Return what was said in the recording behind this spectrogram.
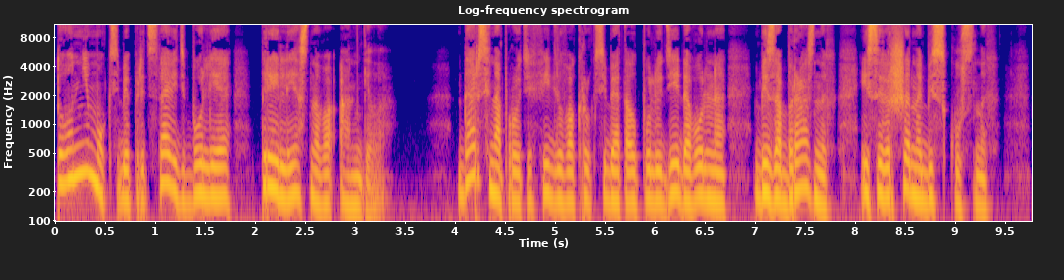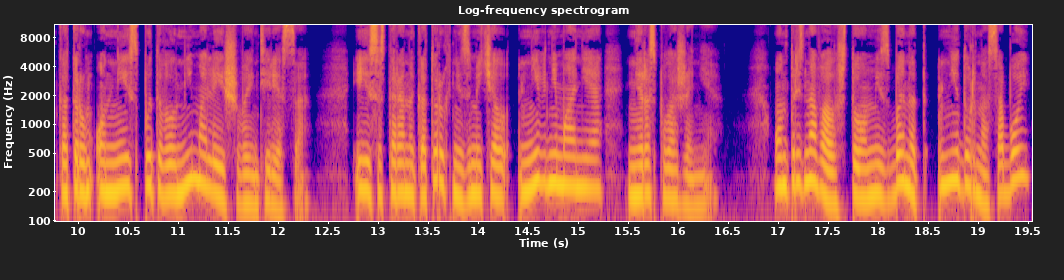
то он не мог себе представить более прелестного ангела. Дарси, напротив, видел вокруг себя толпу людей довольно безобразных и совершенно безвкусных, которым он не испытывал ни малейшего интереса, и со стороны которых не замечал ни внимания, ни расположения. Он признавал, что мисс Беннет не дурна собой,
